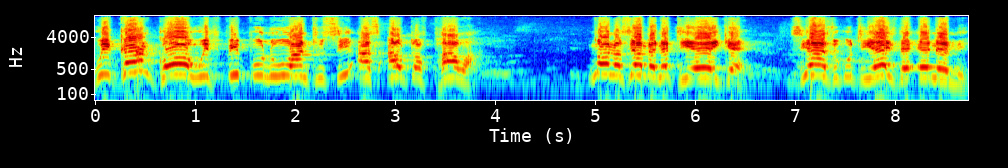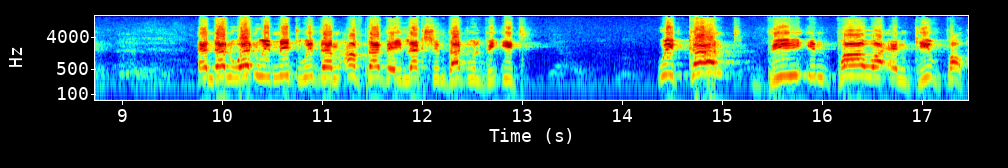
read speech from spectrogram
We can't go with people who want to see us out of power. No, no, sihambe ne-DA ke. Siyazi ukuthi here is the enemy. And then when we meet with them after the election, that will be it. We can't be in power and give power.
